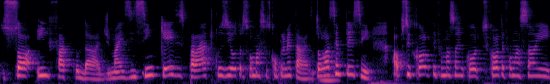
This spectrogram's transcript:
só em faculdade, mas em sim cases práticos e outras formações complementares. Então uhum. lá sempre tem assim, ah, o psicólogo tem formação em coach, o psicólogo tem formação em,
